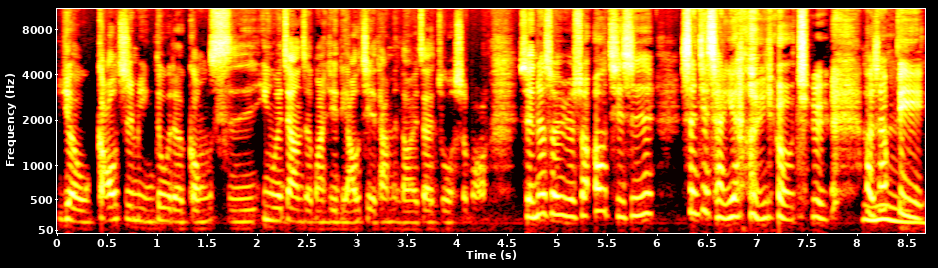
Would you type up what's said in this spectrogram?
有高知名度的公司，因为这样子的关系，了解他们到底在做什么，所以那时候就说，哦，其实生技产业很有趣，好像比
